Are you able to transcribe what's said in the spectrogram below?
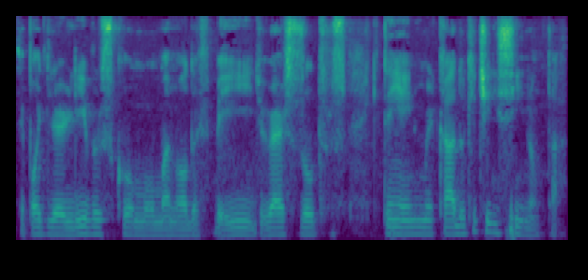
você pode ler livros como o Manual do FBI, diversos outros que tem aí no mercado que te ensinam, tá?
